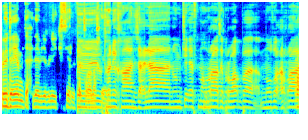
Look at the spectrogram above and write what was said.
بدا يمدح WWE كثير الفترة إيه، الأخيرة. وتوني خان زعلان وام جي اف ما هو راضي بموضوع الراتب.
